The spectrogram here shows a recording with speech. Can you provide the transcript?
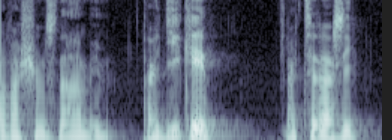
vašim známým. Tak díky, ať se daří.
